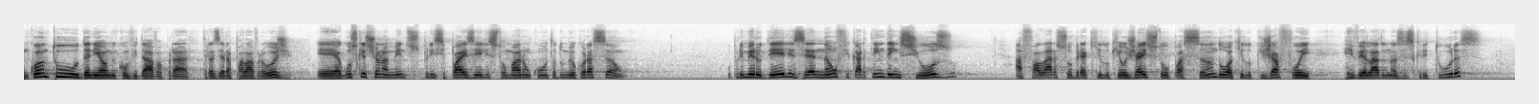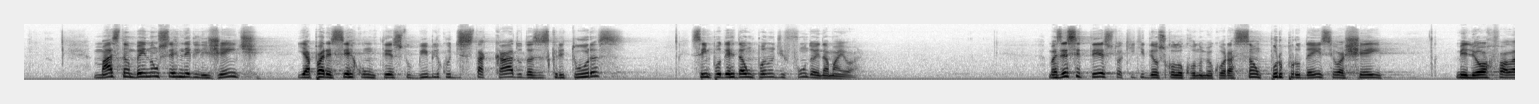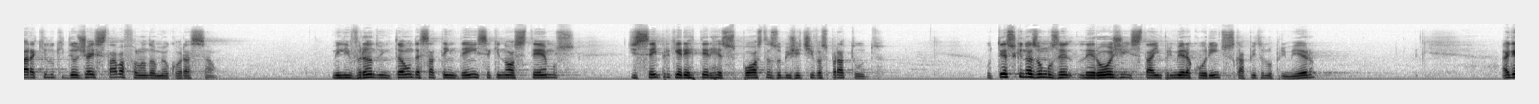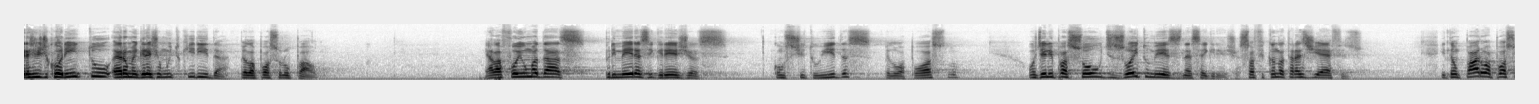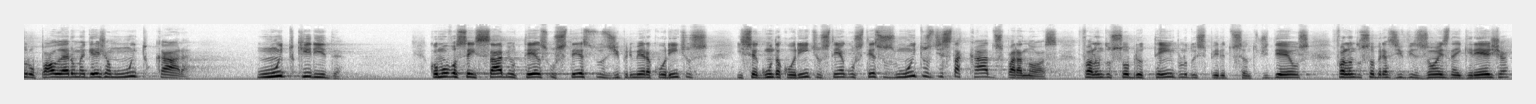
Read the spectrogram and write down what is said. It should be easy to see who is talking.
Speaker 1: Enquanto o Daniel me convidava para trazer a palavra hoje, é, alguns questionamentos principais eles tomaram conta do meu coração. O primeiro deles é não ficar tendencioso a falar sobre aquilo que eu já estou passando ou aquilo que já foi revelado nas Escrituras, mas também não ser negligente e aparecer com um texto bíblico destacado das Escrituras, sem poder dar um pano de fundo ainda maior. Mas esse texto aqui que Deus colocou no meu coração, por prudência eu achei melhor falar aquilo que Deus já estava falando ao meu coração. Me livrando então dessa tendência que nós temos de sempre querer ter respostas objetivas para tudo. O texto que nós vamos ler hoje está em 1 Coríntios, capítulo 1. A igreja de Corinto era uma igreja muito querida pelo apóstolo Paulo. Ela foi uma das primeiras igrejas constituídas pelo apóstolo onde ele passou 18 meses nessa igreja, só ficando atrás de Éfeso. Então, para o apóstolo Paulo, era uma igreja muito cara, muito querida. Como vocês sabem, os textos de 1 Coríntios e 2 Coríntios têm alguns textos muito destacados para nós, falando sobre o templo do Espírito Santo de Deus, falando sobre as divisões na igreja.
